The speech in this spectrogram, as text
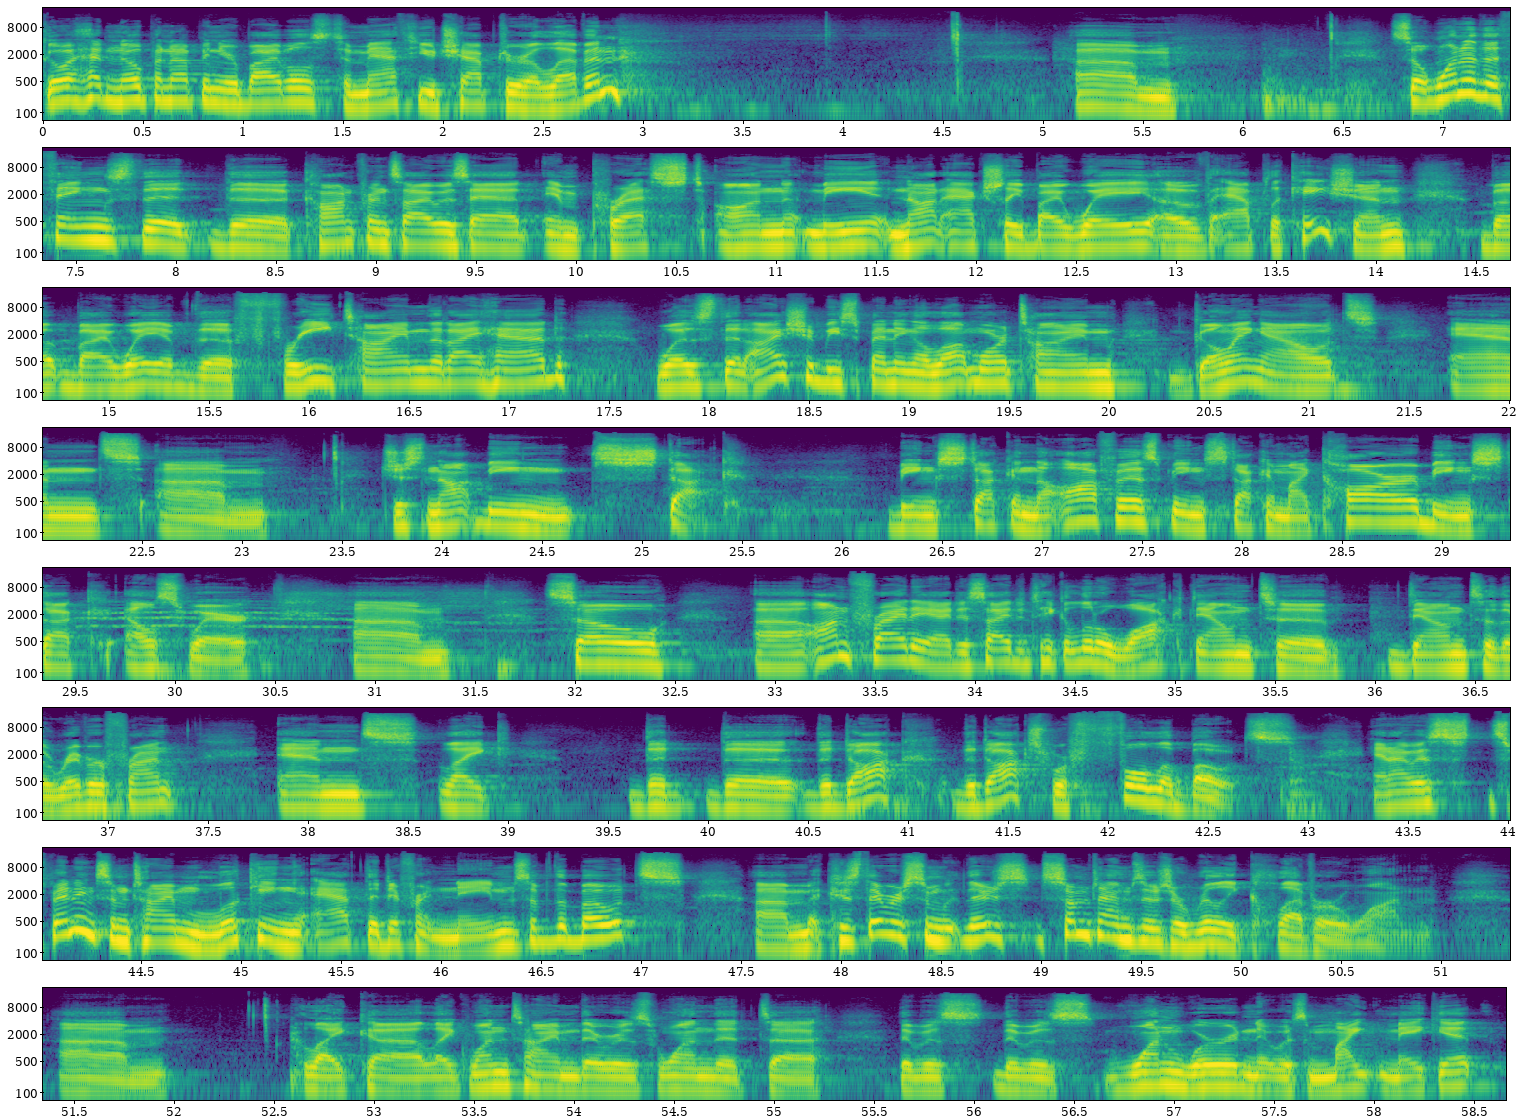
Go ahead and open up in your Bibles to Matthew chapter 11. Um, so, one of the things that the conference I was at impressed on me, not actually by way of application, but by way of the free time that I had, was that I should be spending a lot more time going out and um, just not being stuck being stuck in the office, being stuck in my car, being stuck elsewhere. Um, so uh, on Friday, I decided to take a little walk down to down to the riverfront, and like the the the dock the docks were full of boats, and I was spending some time looking at the different names of the boats because um, there were some. There's sometimes there's a really clever one. Um, like uh, like one time there was one that uh, there was there was one word and it was might make it.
